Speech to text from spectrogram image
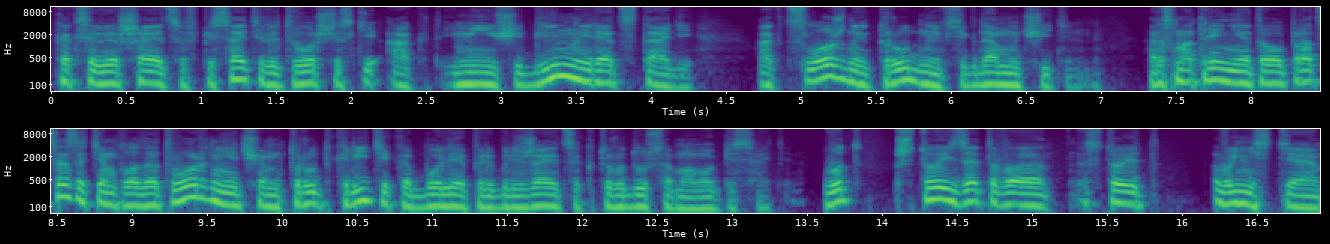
как совершается в писателе творческий акт, имеющий длинный ряд стадий – Акт сложный, трудный, всегда мучительный. Рассмотрение этого процесса тем плодотворнее, чем труд критика более приближается к труду самого писателя. Вот что из этого стоит вынести,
